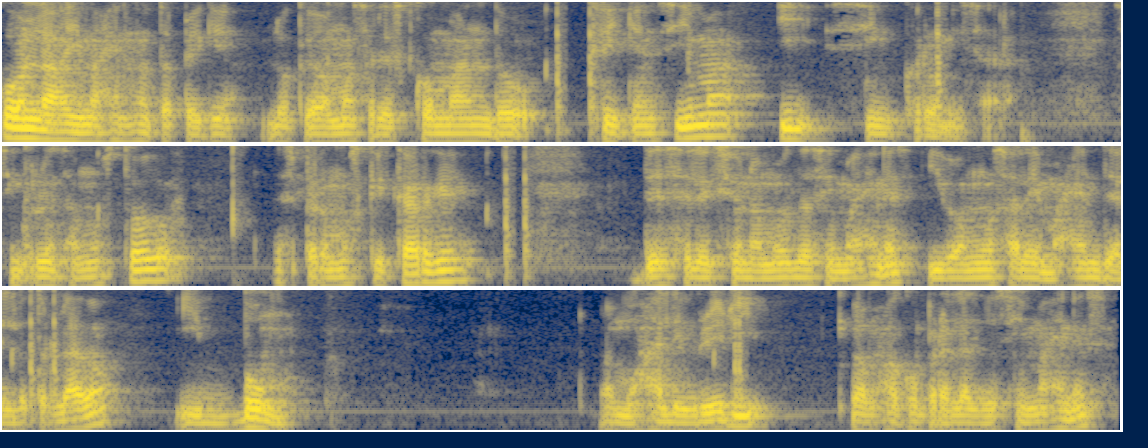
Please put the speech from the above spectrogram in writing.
con la imagen JPG. Lo que vamos a hacer es comando clic encima y sincronizar. Sincronizamos todo, esperamos que cargue, deseleccionamos las imágenes y vamos a la imagen del otro lado y boom. Vamos a Library, vamos a comprar las dos imágenes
